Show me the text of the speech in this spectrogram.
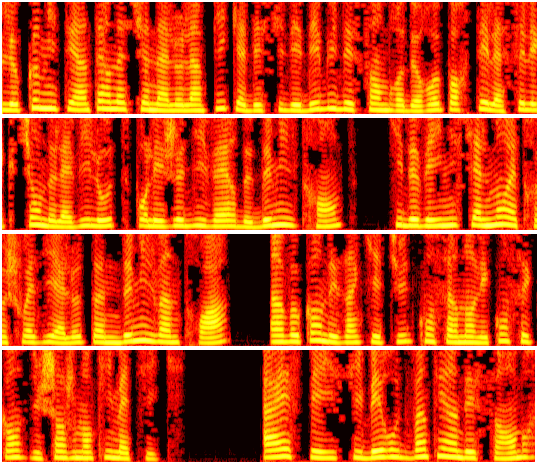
Le comité international olympique a décidé début décembre de reporter la sélection de la ville haute pour les Jeux d'hiver de 2030, qui devait initialement être choisie à l'automne 2023, invoquant des inquiétudes concernant les conséquences du changement climatique. AFP ici Beyrouth 21 décembre,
